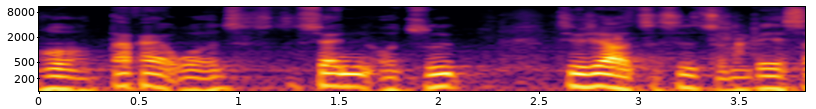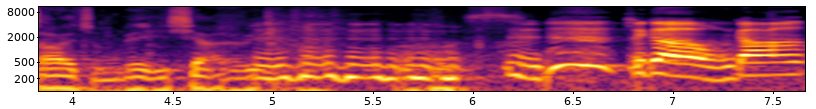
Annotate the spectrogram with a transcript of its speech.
哦。大概我先我只。就是要只是准备稍微准备一下而已。是这个，我们刚刚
